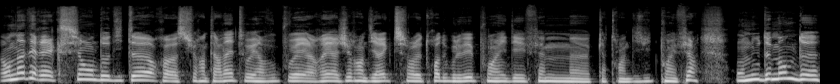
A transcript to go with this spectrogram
On a des réactions d'auditeurs euh, sur Internet. Oui, hein, vous pouvez réagir en direct sur le www.idfm98.fr. On nous demande de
